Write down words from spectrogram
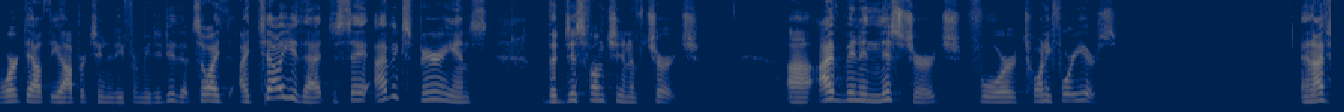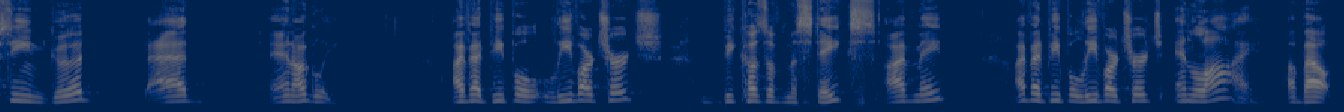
worked out the opportunity for me to do that. So I, I tell you that to say I've experienced the dysfunction of church. Uh, I've been in this church for 24 years, and I've seen good, bad, and ugly. I've had people leave our church because of mistakes I've made. I've had people leave our church and lie about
